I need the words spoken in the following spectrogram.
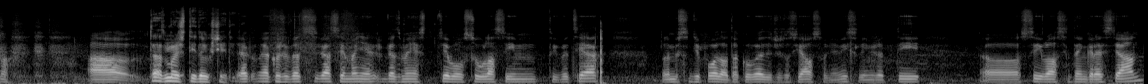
No. A, Teraz môžeš ty dlhšie. Teda. akože viac, viac, menej, viac menej s tebou súhlasím v tých veciach, len by som ti povedal takú vec, že to si ja osobne myslím, že ty uh, si vlastne ten kresťan,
